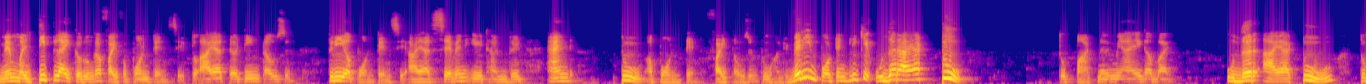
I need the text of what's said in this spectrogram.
मैं मल्टीप्लाई करूँगा फाइव अपॉन टेन से। तो आया thirteen thousand three upon ten से। आया seven eight hundred and two upon ten five thousand two hundred very importantly कि उधर आया टू तो पार्टनर में आएगा बाय उधर आया टू तो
